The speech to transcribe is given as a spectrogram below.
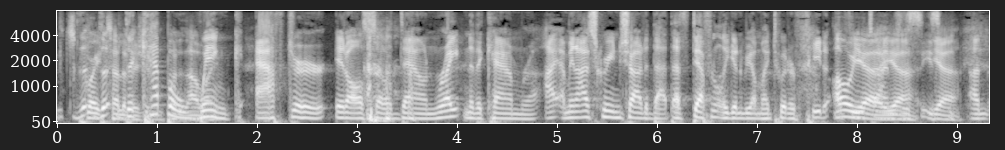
It's great the, television. the Kepa that way. wink after it all settled down, right into the camera. I, I mean, I screenshotted that. That's definitely going to be on my Twitter feed. A Oh few yeah, times yeah, this season. yeah. And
